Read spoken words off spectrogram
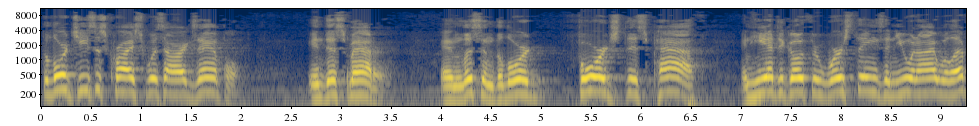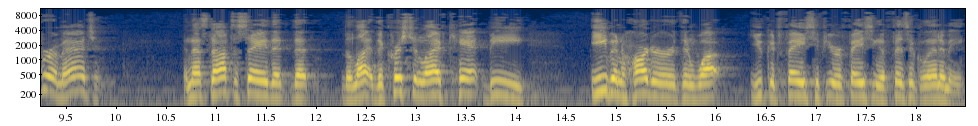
The Lord Jesus Christ was our example in this matter. And listen, the Lord forged this path, and He had to go through worse things than you and I will ever imagine. And that's not to say that, that the, the Christian life can't be even harder than what you could face if you were facing a physical enemy.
